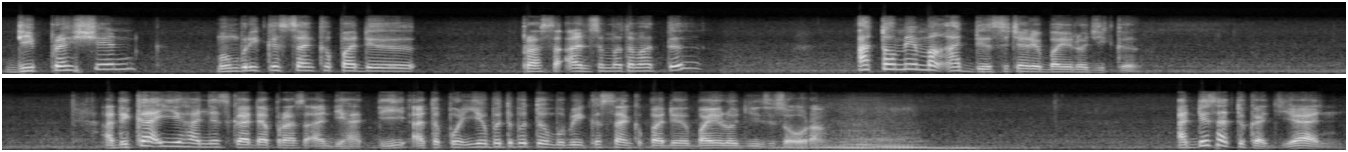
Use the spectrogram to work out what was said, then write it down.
depression memberi kesan kepada perasaan semata-mata atau memang ada secara biologikal? Adakah ia hanya sekadar perasaan di hati ataupun ia betul-betul memberi kesan kepada biologi seseorang? Ada satu kajian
